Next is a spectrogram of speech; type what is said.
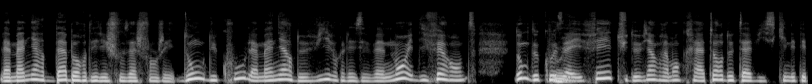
La manière d'aborder les choses a changé. Donc, du coup, la manière de vivre les événements est différente. Donc, de cause à effet, tu deviens vraiment créateur de ta vie, ce qui n'était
